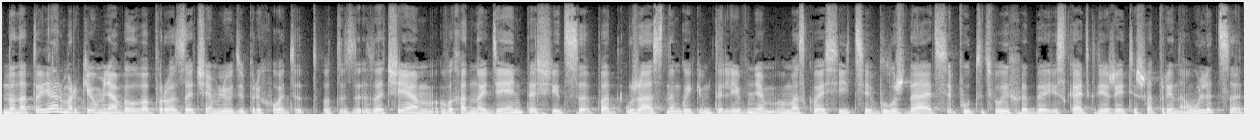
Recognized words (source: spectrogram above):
Но на той ярмарке у меня был вопрос, зачем люди приходят? Вот зачем выходной день тащиться под ужасным каким-то ливнем в Москва-Сити, блуждать, путать выходы, искать, где же эти шатры на улице?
